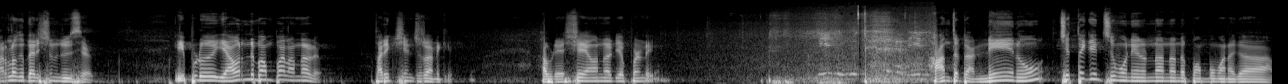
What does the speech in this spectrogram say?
పరలోక దర్శనం చూశాడు. ఇప్పుడు ఎవరిని పంపాలన్నాడు? పరీక్షించడానికి. అప్పుడు యష్యా ఏమన్నాడు చెప్పండి? నేను అంతటా నేను చిత్తగించము నేనున్నాను నన్ను పంపమనగా.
